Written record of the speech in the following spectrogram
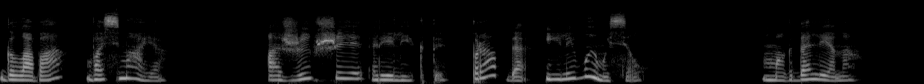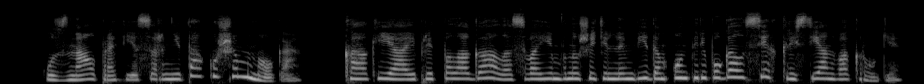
Глава восьмая. Ожившие реликты. Правда или вымысел? Магдалена. Узнал профессор не так уж и много. Как я и предполагала, своим внушительным видом он перепугал всех крестьян в округе.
